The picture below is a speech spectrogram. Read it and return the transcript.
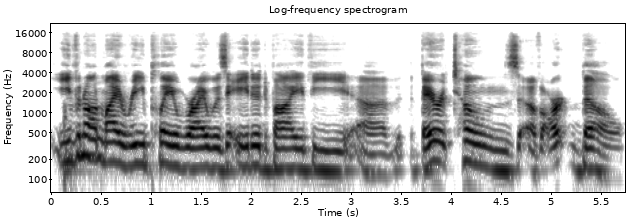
even on my replay, where I was aided by the, uh, baritones of Art Bell,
